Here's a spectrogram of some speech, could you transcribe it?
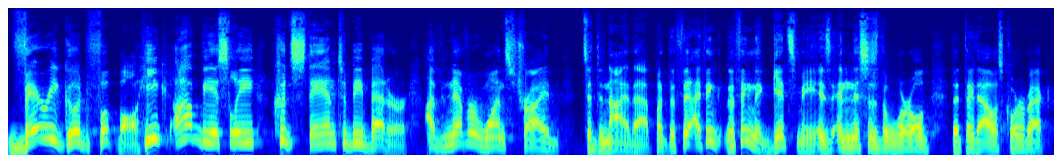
very good football. He obviously could stand to be better. I've never once tried to deny that. But the thi- I think the thing that gets me is, and this is the world that the Dallas quarterback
